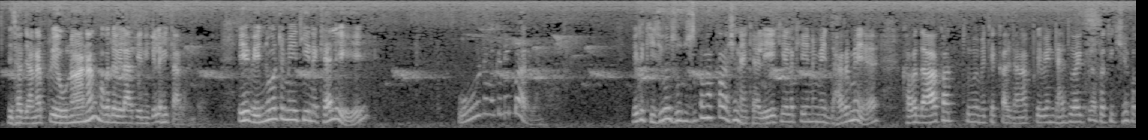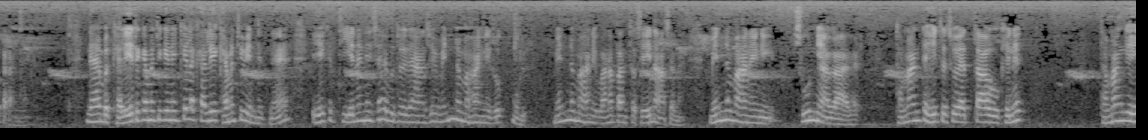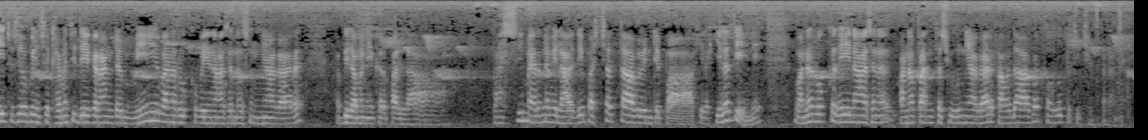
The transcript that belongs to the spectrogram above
නිසා ජනප්‍රිය වුණා නම් මොකද වෙලා තියෙන්නේ කියලා හිතා ගන්න ඒ වෙනුවට මේ තියෙන කැලේ ඕනම කෙනෙක් බාර ගන්නවා. ඒක කිසිම සුදුසුකමක් අවශ්‍ය නැහැ. කැලේ කියලා කියන මේ ධර්මය කවදාකවත් මෙතෙක් කල ජනප්‍රිය වෙන්න හැදුවයි කියලා ප්‍රතික්ෂේප කරන්නේ නෑ. ඔබ කැලේට කැමති කෙනෙක් කියලා කැලේ කැමති වෙන්නෙත් නෑ. ඒක තියෙන නිසා බුදුරජාණන්සේ මෙන්න මහණි රුක්මුල්. මෙන්න මහණි වනපන්ත සේනාසන. මෙන්න මහණෙනි ශූන්‍යාගාර. Tamante හිතසුව ඇත්තා වූ කෙනෙක් Tamange හිතසුව පිණිස කැමැති දේ කරන්න මේ වන රුක්ක වේනාසන ශුන්‍යාගාර අභිරමණය කරපල්ලා. පස්සේ මරණ වෙලාවේදී පශ්චත්තාප වෙන්න එපා කියලා කියලා තියෙන්නේ. වන රුක්ක වේනාසන වනපන්ත ශුන්‍යාගාර කවදාකවත් කවුරු ප්‍රතික්ෂේප කරන්නේ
